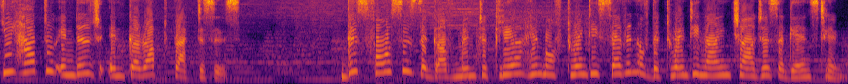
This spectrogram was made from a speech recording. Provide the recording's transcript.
he had to indulge in corrupt practices. This forces the government to clear him of 27 of the 29 charges against him.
